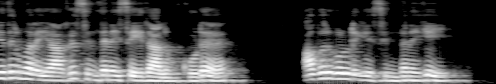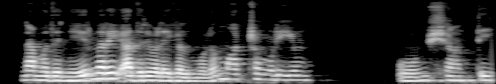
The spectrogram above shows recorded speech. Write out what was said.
எதிர்மறையாக சிந்தனை செய்தாலும் கூட அவர்களுடைய சிந்தனையை நமது நேர்மறை அதிர்வலைகள் மூலம் மாற்ற முடியும். ஓம் சாந்தி.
